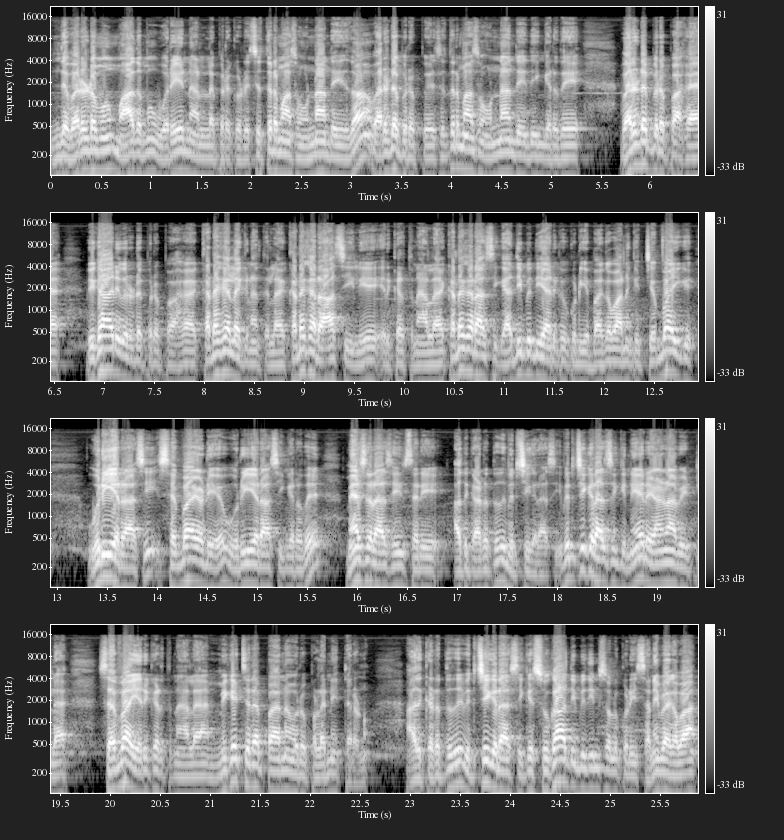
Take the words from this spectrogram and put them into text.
இந்த வருடமும் மாதமும் ஒரே நாளில் பிறக்கக்கூடிய சித்திரை மாதம் ஒன்றாந்தேதி தான் வருட பிறப்பு. சித்திரை மாதம் ஒன்றாந்தேதிங்கிறது வருட பிறப்பாக விகாரி வருட பிறப்பாக கடக லக்னத்தில் கடக ராசியிலேயே இருக்கிறதுனால கடக ராசிக்கு அதிபதியாக இருக்கக்கூடிய பகவானுக்கு செவ்வாய்க்கு உரிய ராசி செவ்வாயுடைய உரிய ராசிங்கிறது மேச ராசியும் சரி அதுக்கு அடுத்தது விருச்சிக ராசி. விருச்சிக ராசிக்கு நேர் ஏழாம் வீட்டில் செவ்வாய் இருக்கிறதுனால மிகச்சிறப்பான ஒரு பலனை தரணும். அதுக்கு அடுத்தது விருச்சிக ராசிக்கு சுகாதிபதினு சொல்லக்கூடிய சனி பகவான்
